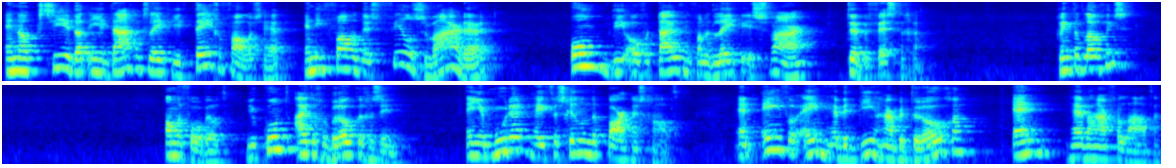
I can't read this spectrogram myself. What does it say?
En dan zie je dat in je dagelijks leven je tegenvallers hebt. En die vallen dus veel zwaarder om die overtuiging van het leven is zwaar te bevestigen. Klinkt dat logisch? Ander voorbeeld. Je komt uit een gebroken gezin. En je moeder heeft verschillende partners gehad. En één voor één hebben die haar bedrogen en hebben haar verlaten.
